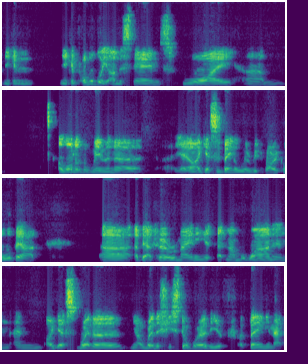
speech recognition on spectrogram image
you can you can probably understand why um, a lot of the women are, I guess, have been a little bit vocal about uh, about her remaining at, at number one, and and I guess whether you know whether she's still worthy of, of being in that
